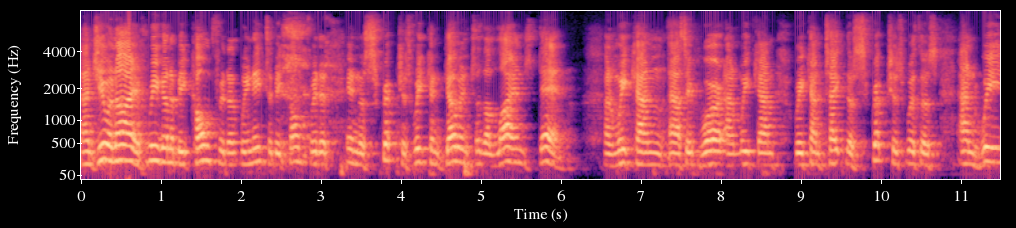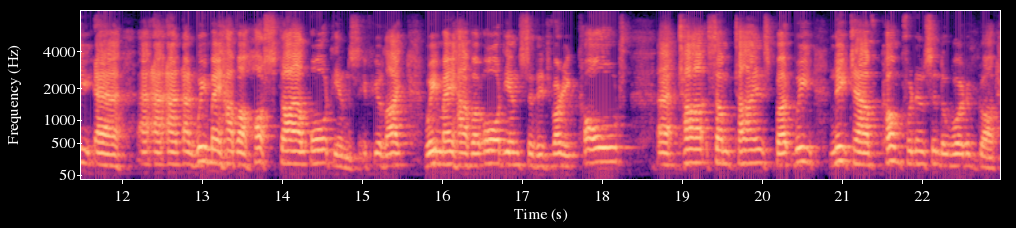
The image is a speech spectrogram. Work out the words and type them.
And you and I, if we're going to be confident, we need to be confident in the scriptures. We can go into the lion's den and we can, as it were, and we can we can take the scriptures with us, and we uh, and, and we may have a hostile audience, if you like. We may have an audience that is very cold. Uh, sometimes, but we need to have confidence in the Word of God.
